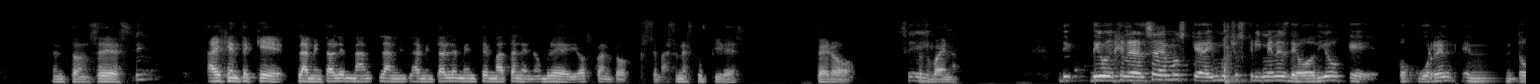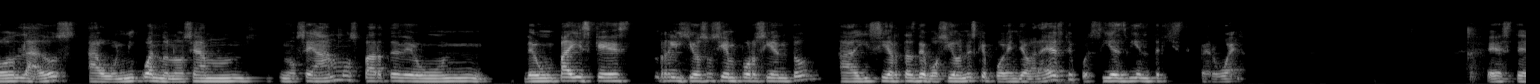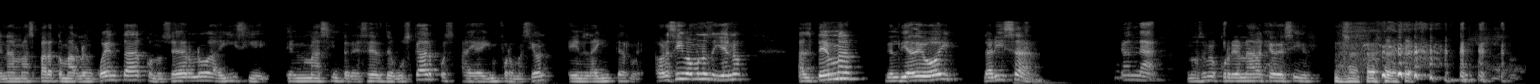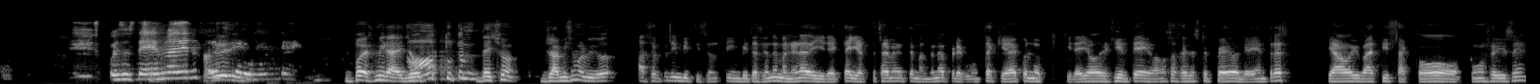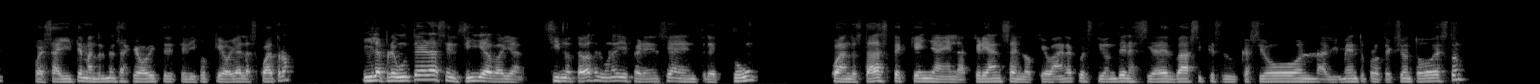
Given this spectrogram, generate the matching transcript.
Entonces, sí hay gente que lamentablemente, lamentablemente matan el nombre de Dios cuando pues, se me hace una estupidez, pero pues bueno. Digo, en general sabemos que hay muchos crímenes de odio que ocurren en, todos lados, aun y cuando no, sean, no seamos parte de un, de un país que es religioso 100%, hay ciertas devociones que pueden llevar a esto y pues sí es bien triste, pero bueno. Este, nada más para tomarlo en cuenta, conocerlo, ahí si tienen más intereses de buscar, pues ahí hay información en la internet. Ahora sí, vámonos de lleno al tema del día de hoy. Larisa, ¿Qué onda? No se me ocurrió nada que decir. Pues ustedes más bien. Pues mira, yo, No, tú también. de hecho, yo a mí se me olvidó hacerte la invitación, invitación de manera directa. Ayer te, solamente te mandé una pregunta que era con lo que quería yo decirte, vamos a hacer este pedo, le entras. Ya hoy Bati sacó, ¿cómo se dice? Pues ahí te mandó el mensaje hoy, te, te dijo que hoy a las 4. Y la pregunta era sencilla, vaya, si notabas alguna diferencia entre tú cuando estabas pequeña en la crianza, en lo que va en la cuestión de necesidades básicas, educación, alimento, protección, todo esto,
